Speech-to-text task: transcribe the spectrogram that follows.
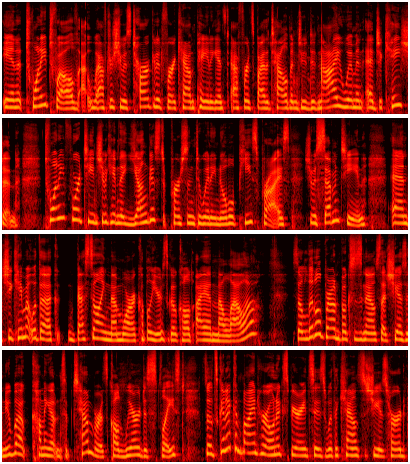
in 2012 after she was targeted for a campaign against efforts by the Taliban to deny women education. 2014, she became the youngest person to win a Nobel Peace Prize. She was 17, and she came out with a best selling memoir a couple of years ago called I Am Malala. So Little Brown Books has announced that she has a new book coming out in September. It's called We Are Displaced. So it's going to combine her own experiences with accounts she has heard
